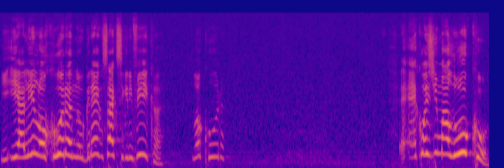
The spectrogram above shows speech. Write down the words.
E, e ali, loucura no grego, sabe o que significa? Loucura. É, é coisa de maluco.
